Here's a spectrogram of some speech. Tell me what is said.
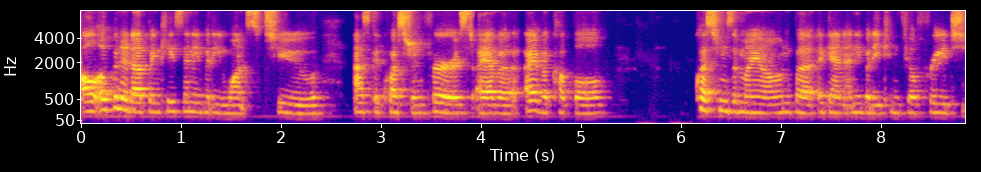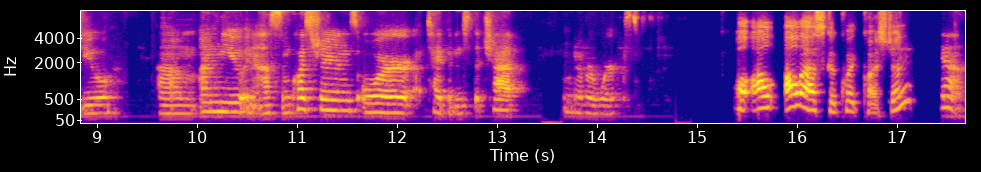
I'll open it up in case anybody wants to ask a question first. I have a I have a couple questions of my own, but again, anybody can feel free to um, unmute and ask some questions or type it into the chat, whatever works. Well, I'll, I'll ask a quick question. Yeah.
